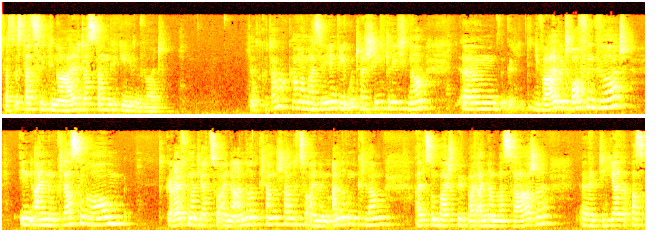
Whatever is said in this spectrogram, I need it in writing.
Das ist das Signal, das dann gegeben wird. Da kann man mal sehen, wie unterschiedlich ne, ähm, die Wahl getroffen wird. In einem Klassenraum greift man ja zu einer anderen Klangschale, zu einem anderen Klang, als zum Beispiel bei einer Massage, äh, die ja was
